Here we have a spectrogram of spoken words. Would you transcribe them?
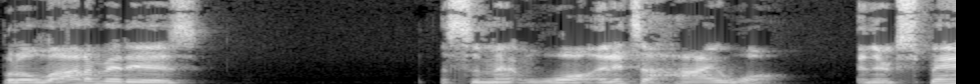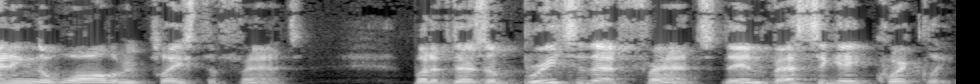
but a lot of it is a cement wall, and it's a high wall, and they're expanding the wall to replace the fence. But if there's a breach of that fence, they investigate quickly.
